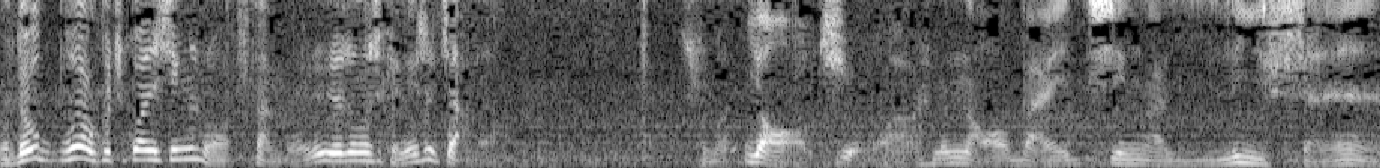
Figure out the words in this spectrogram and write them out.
我都不要过去关心说反驳，我就觉得这东西肯定是假的。什么药酒啊，什么脑白金啊，蚁力神，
